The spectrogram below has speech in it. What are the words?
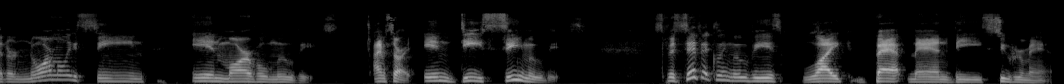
that are normally seen in Marvel movies. I'm sorry, in DC movies. Specifically, movies like Batman v Superman.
